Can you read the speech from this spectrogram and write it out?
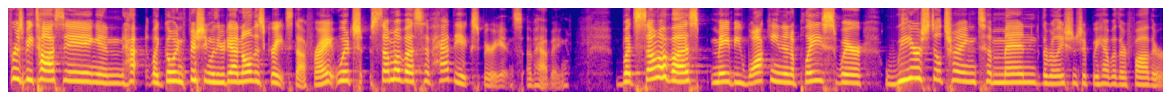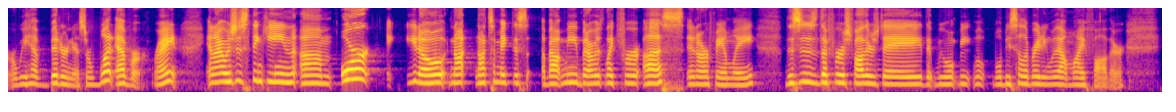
frisbee tossing and ha- like going fishing with your dad and all this great stuff, right? Which some of us have had the experience of having. But some of us may be walking in a place where we are still trying to mend the relationship we have with our father, or we have bitterness, or whatever, right? And I was just thinking, um, or you know, not not to make this about me, but I was like, for us in our family, this is the first Father's Day that we won't be we'll, we'll be celebrating without my father,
